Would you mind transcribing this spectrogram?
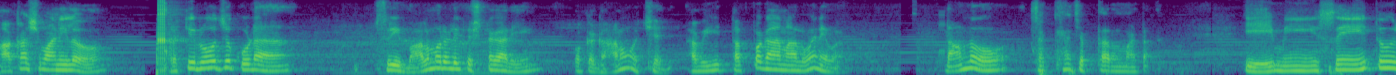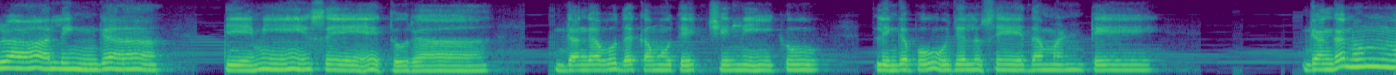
ఆకాశవాణిలో ప్రతిరోజు కూడా శ్రీ బాలమురళీకృష్ణ గారి ఒక గానం వచ్చేది. అవి తత్వగానాలు అనేవారు. దానిలో చక్కగా చెప్తారనమాట ఏమీ సేతురా లింగ ఏమీ సేతురా గంగ ఉదకము తెచ్చి నీకు లింగ పూజలు సేదమంటే గంగనున్న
